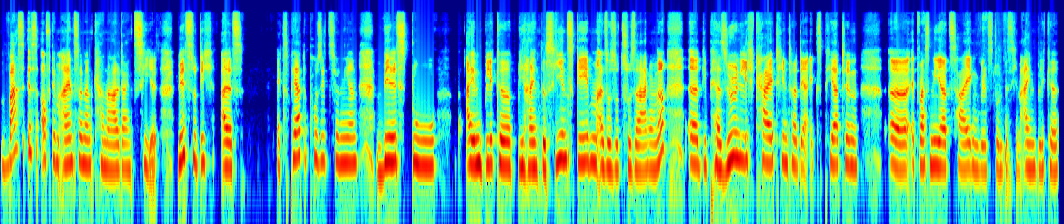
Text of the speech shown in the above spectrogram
was ist auf dem einzelnen Kanal dein Ziel? Willst du dich als Experte positionieren? Willst du Einblicke behind the scenes geben, also sozusagen ne, äh, die Persönlichkeit hinter der Expertin äh, etwas näher zeigen? Willst du ein bisschen Einblicke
